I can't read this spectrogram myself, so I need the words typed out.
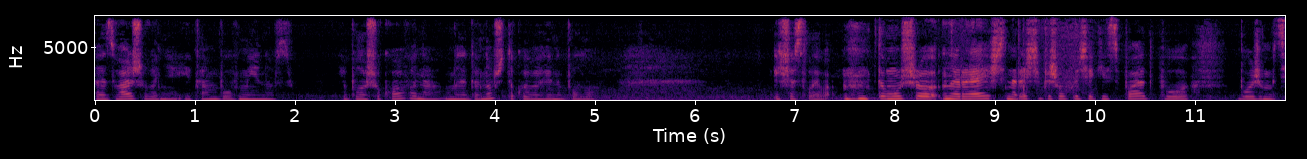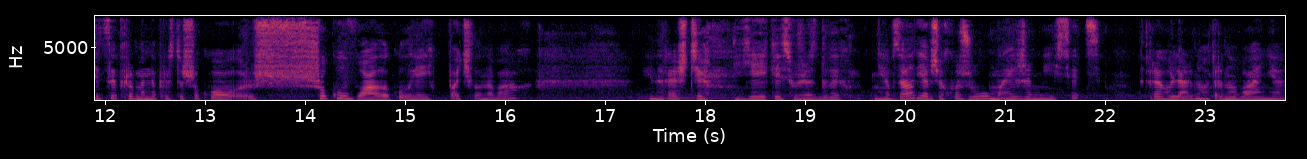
зважування, і там був мінус. Я була шокована. У мене давно вже такої ваги не було. І щаслива. Тому що нарешті, нарешті пішов хоч якийсь спад, бо боже, ці цифри мене просто шоко... шокували, коли я їх побачила на вагах. І нарешті є якийсь уже здвиг. В зал я вже ходжу майже місяць регулярного тренування.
